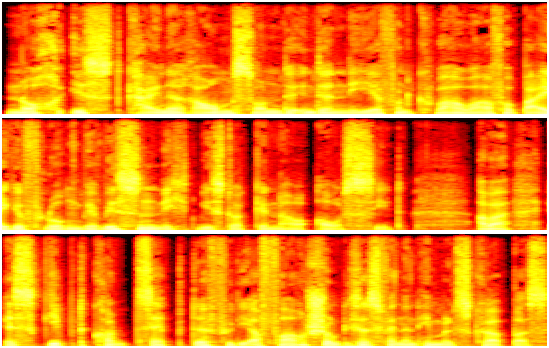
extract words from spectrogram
Noch ist keine Raumsonde in der Nähe von Quaoar vorbeigeflogen. Wir wissen nicht, wie es dort genau aussieht. Aber es gibt Konzepte für die Erforschung dieses fernen Himmelskörpers.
